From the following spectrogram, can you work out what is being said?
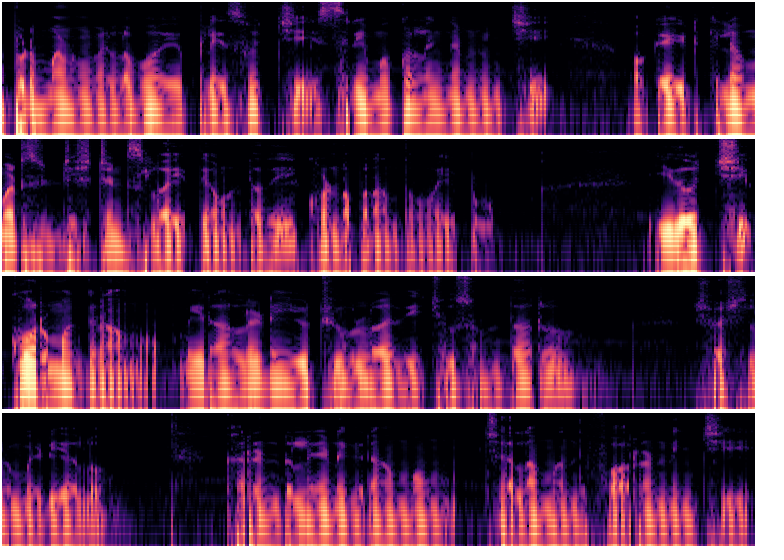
ఇప్పుడు మనం వెళ్ళబోయే ప్లేస్ వచ్చి శ్రీముఖలింగం నుంచి ఒక ఎయిట్ కిలోమీటర్స్ డిస్టెన్స్లో అయితే ఉంటుంది కొండ ప్రాంతం వైపు. ఇది వచ్చి కూర్మ గ్రామం. మీరు ఆల్రెడీ యూట్యూబ్లో అది చూసుంటారు సోషల్ మీడియాలో. కరెంటు లేని గ్రామం చాలామంది ఫారెన్ నుంచి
